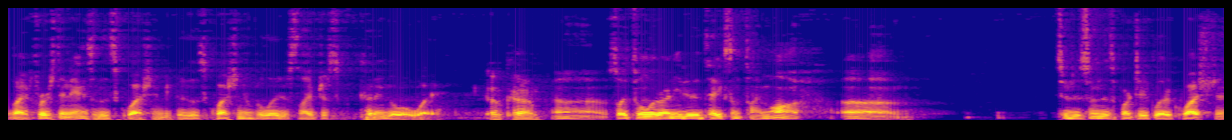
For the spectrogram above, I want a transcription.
if I first didn't answer this question because this question of religious life just couldn't go away. Okay. Uh, so I told her I needed to take some time off um, to discern this particular question.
